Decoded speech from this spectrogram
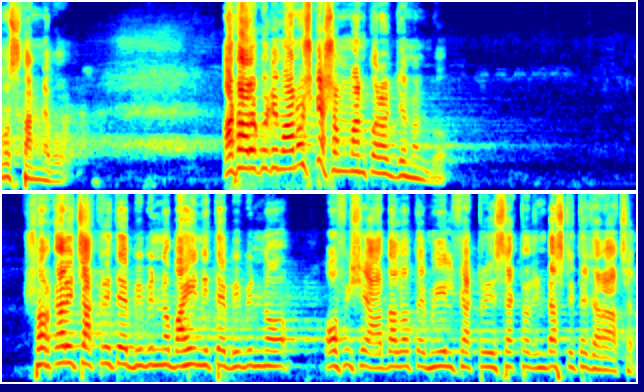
অবস্থান নেব। আঠারো কোটি মানুষকে সম্মান করার জন্য নেব। সরকারি চাকরিতে, বিভিন্ন বাহিনীতে, বিভিন্ন অফিসে, আদালতে, মিল, ফ্যাক্টরি, সেক্টর, ইন্ডাস্ট্রিতে যারা আছেন,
